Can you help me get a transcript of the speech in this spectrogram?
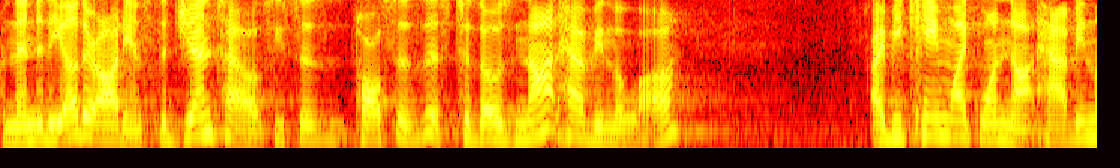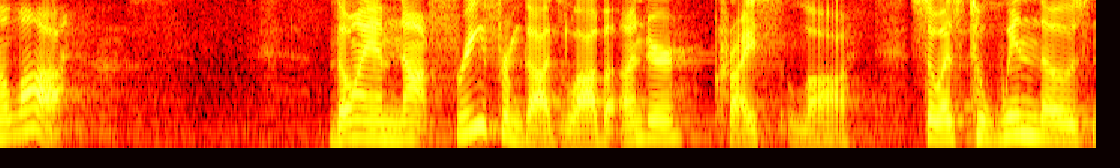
And then to the other audience, the Gentiles, he says, Paul says this to those not having the law, I became like one not having the law. Though I am not free from God's law, but under Christ's law, so as to win those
